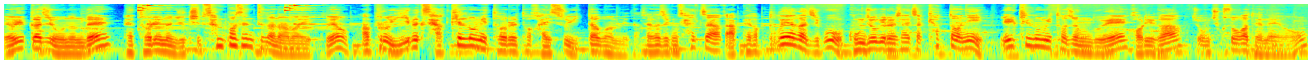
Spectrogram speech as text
여기까지 오는데 배터리는 63%가 남아있고요. 앞으로 204km를 더 갈 수 있다고 합니다. 제가 지금 살짝 앞에가 뿌해가지고 공조기를 살짝 켰더니 1km 정도의 거리가 조금 축소가 되네요.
